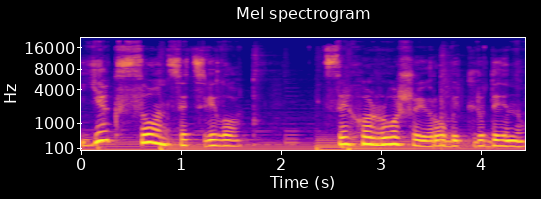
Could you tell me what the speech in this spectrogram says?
як сонце цвіло. Це хорошою робить людину.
